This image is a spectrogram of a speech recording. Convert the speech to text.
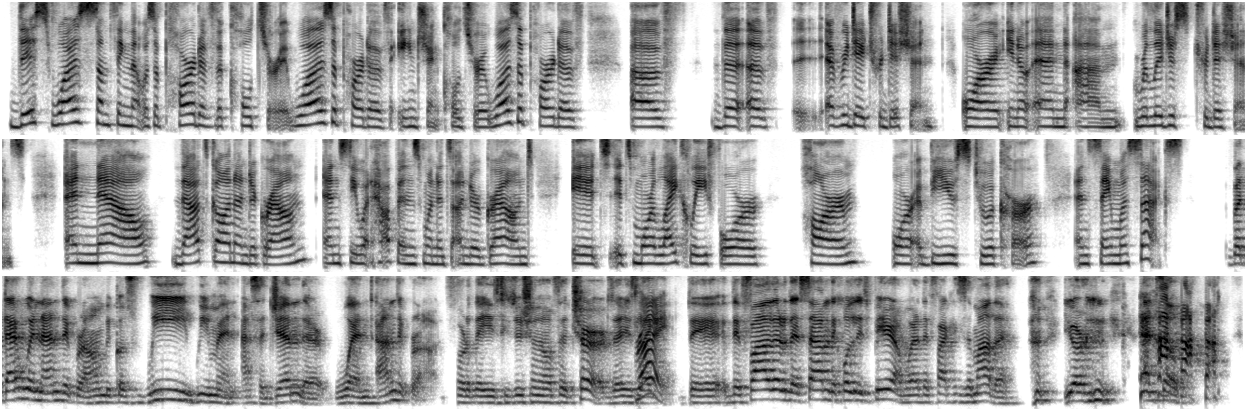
this was something that was a part of the culture. It was a part of ancient culture. It was a part of of the of uh, everyday tradition or you know and um, religious traditions. And now that's gone underground. And see what happens when it's underground. It's it's more likely for harm or abuse to occur. And same with sex but that went underground because we women as a gender went underground for the institution of the church there is right. like the the father the son the holy spirit and where the fuck is the mother you're and so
